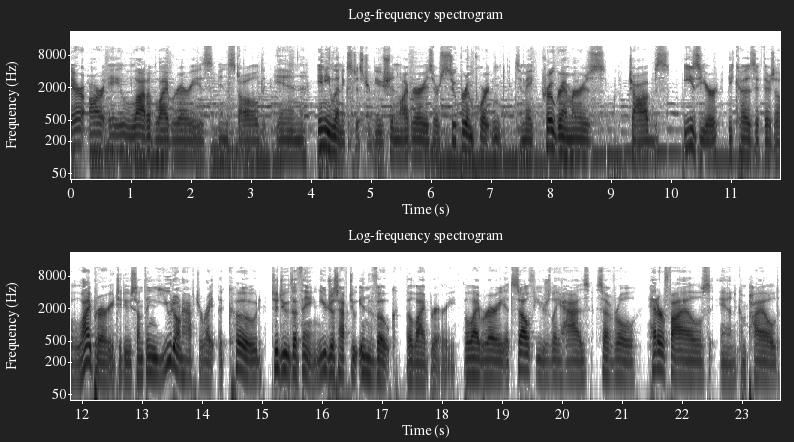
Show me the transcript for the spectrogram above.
There are a lot of libraries installed in any Linux distribution. Libraries are super important to make programmers' jobs easier because if there's a library to do something, you don't have to write the code to do the thing. You just have to invoke the library. The library itself usually has several header files and compiled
